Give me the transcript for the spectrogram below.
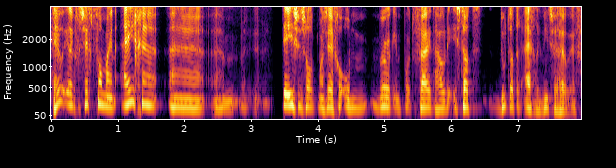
heel eerlijk gezegd, van mijn eigen eh, ehm, these zal ik maar zeggen, om Merck in portefeuille te houden, is dat, doet dat er eigenlijk niet zo heel erg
